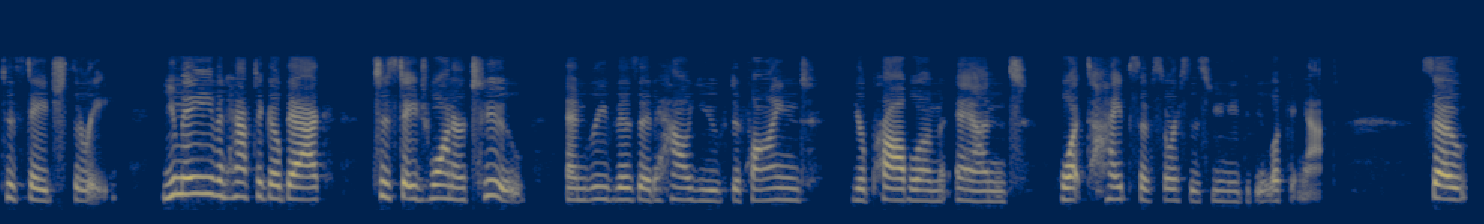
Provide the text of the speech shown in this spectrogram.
to stage three. You may even have to go back to stage one or two and revisit how you've defined your problem and what types of sources you need to be looking at. So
